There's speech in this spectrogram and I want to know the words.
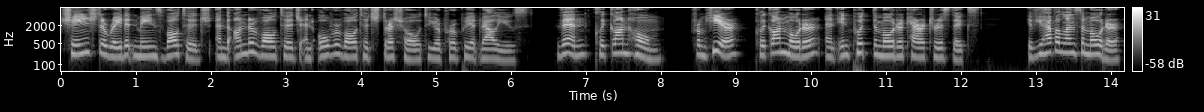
Change the rated mains voltage and the under voltage and over voltage threshold to your appropriate values. Then click on Home. From here, click on Motor and input the motor characteristics. If you have a Lenze motor,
